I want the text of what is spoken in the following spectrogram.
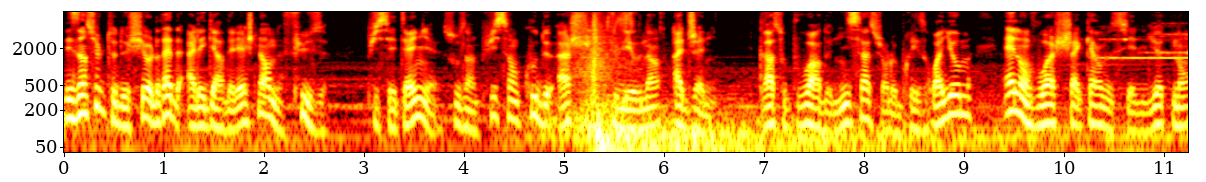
les insultes de Sheoldred à l'égard des Lechnorn fusent, puis s'éteignent sous un puissant coup de hache du léonin Adjani. Grâce au pouvoir de Nissa sur le brise-royaume, elle envoie chacun de ses lieutenants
